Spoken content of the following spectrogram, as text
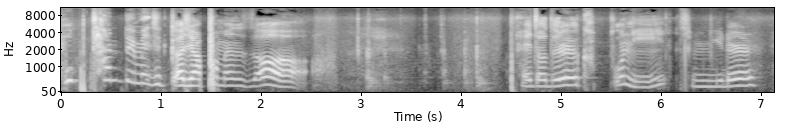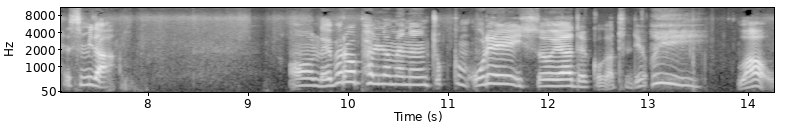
폭탄 데미지까지 합하면서 해저드를 가뿐히 승리를 했습니다. 어, 레벨업 하려면은 조금 오래 있어야 될 것 같은데요. 와우.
